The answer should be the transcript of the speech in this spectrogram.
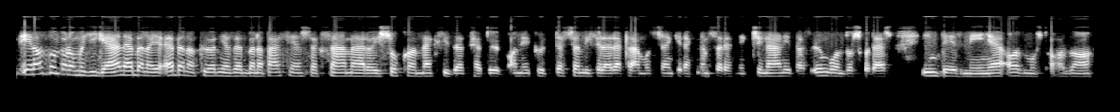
Én azt gondolom, hogy igen, ebben a, ebben a környezetben a páciensek számára is sokkal megfizethetőbb, anélkül te semmiféle reklámot senkinek nem szeretnék csinálni, de az öngondoskodás intézménye az most az, a,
